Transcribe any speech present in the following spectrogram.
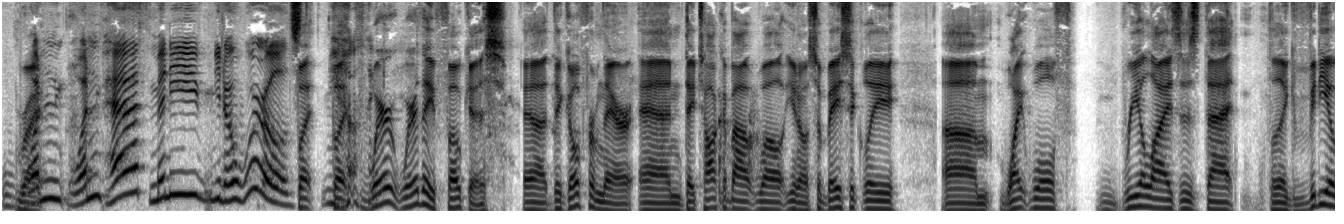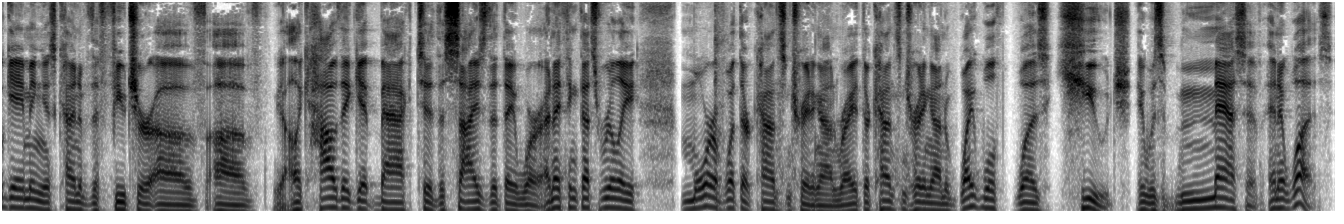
right. one one path, many you know worlds? but but where where they focus, uh, they go from there and they talk about well, you know, so basically, um, White Wolf realizes that like video gaming is kind of the future of of yeah, like how they get back to the size that they were. And i think that's really more of what they're concentrating on right? They're concentrating on white wolf was huge. It was massive. And it was.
